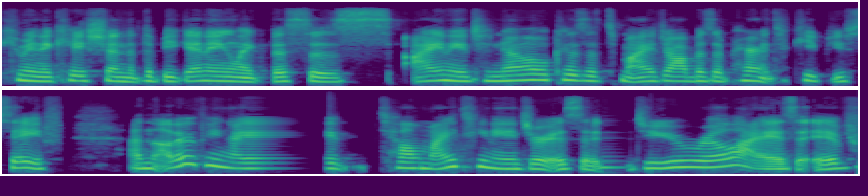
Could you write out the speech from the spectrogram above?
communication at the beginning like this is i need to know because it's my job as a parent to keep you safe. And the other thing i tell my teenager is that do you realize if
